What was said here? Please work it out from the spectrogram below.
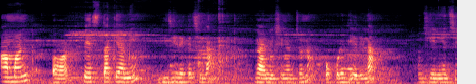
আমন্ড আর পেস্তাকে আমি ভিজিয়ে রেখেছিলাম গার্নিশিংয়ের জন্য, ওপরে দিয়ে দিলাম, বুঝিয়ে নিয়েছি।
